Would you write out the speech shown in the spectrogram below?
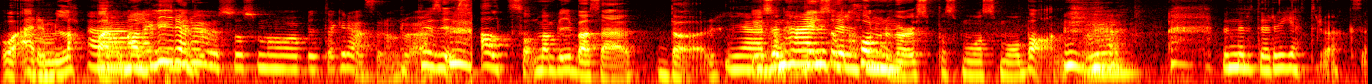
och ärmlappar. Ja. Man, Man lägger blir grus och små bitar gräs i dem tror jag. Precis, allt sånt. Man blir bara så här dör. Ja, det är den som, här det är är som lite- Converse på små, små barn. Mm. Den är lite retro också.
